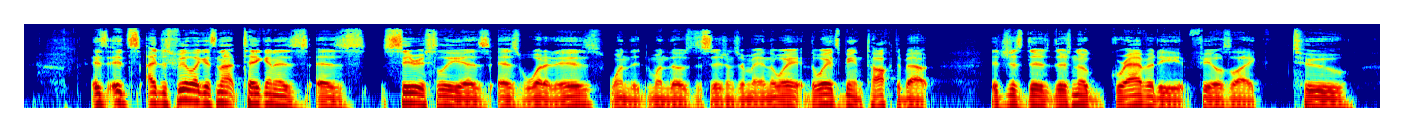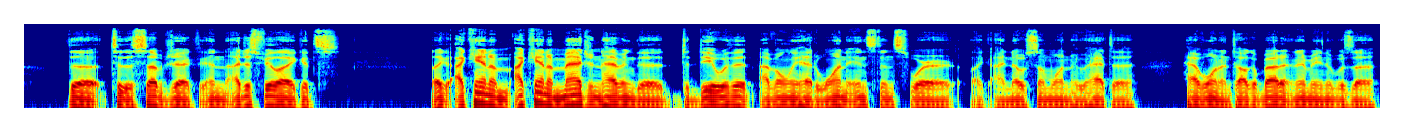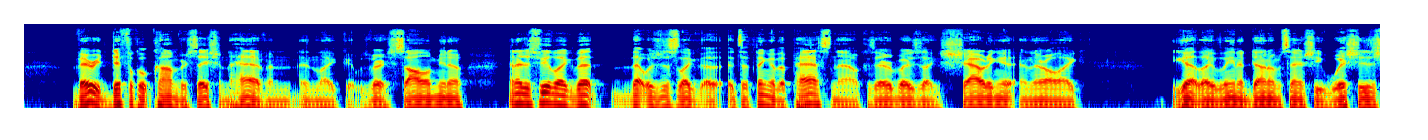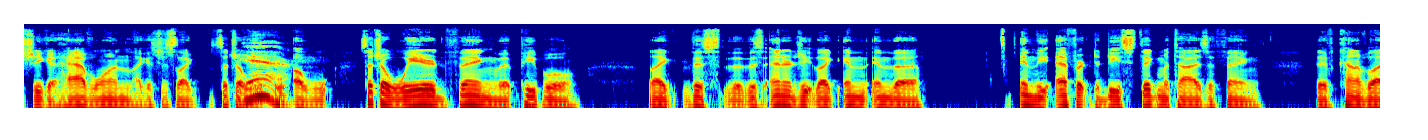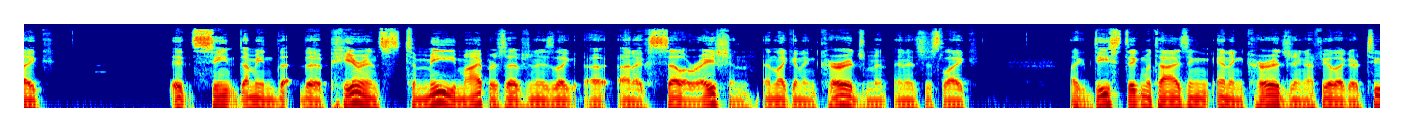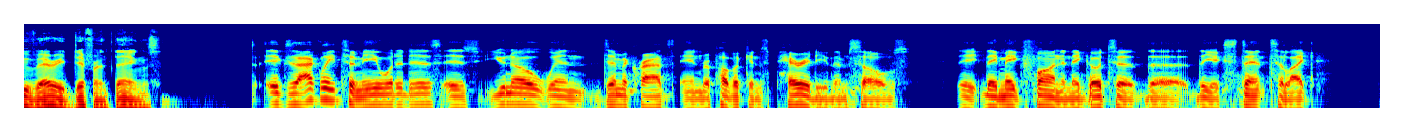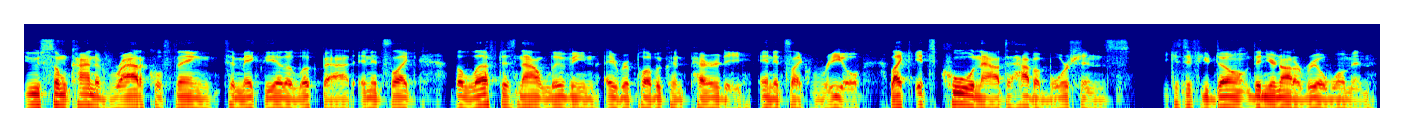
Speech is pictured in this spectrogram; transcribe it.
it's it's. I just feel like it's not taken as as seriously as as what it is when the when those decisions are made. And the way the way it's being talked about, it's just there's there's no gravity. It feels like to the to the subject, and I just feel like it's like I can't I can't imagine having to to deal with it. I've only had one instance where like I know someone who had to have one and talk about it, and I mean it was a very difficult conversation to have, and and like it was very solemn, you know. And I just feel like that that was just like a, it's a thing of the past now because everybody's like shouting it, and they're all like. You got like Lena Dunham saying she wishes she could have one. Like it's just like such a, yeah. a, a such a weird thing that people like this this energy like in in the in the effort to destigmatize a thing they've kind of like it seemed i mean the the appearance to me my perception is like a, an acceleration and like an encouragement. And it's just like like destigmatizing and encouraging i feel like are two very different things exactly to me what it is is you know when Democrats and Republicans parody themselves, they they make fun and they go to the the extent to like do some kind of radical thing to make the other look bad. And it's like the left is now living a republican parody and it's like real. Like it's cool now to have abortions because if you don't then you're not a real woman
